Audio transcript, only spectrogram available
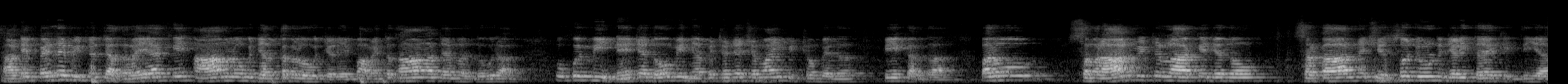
ਸਾਡੇ ਪਹਿਲੇ ਮੀਟਰ ਚੱਲ ਰਹੇ ਆ ਕਿ ਆਮ ਲੋਕ, ਜਨਤਕ ਲੋਕ ਜਿਹੜੇ, ਭਾਵੇਂ ਕਿਸਾਨ ਆ ਚਾਹੇ ਮਜ਼ਦੂਰ ਆ, ਉਹ ਕੋਈ ਮਹੀਨੇ ਜਾਂ 2 ਮਹੀਨਿਆਂ ਪਿੱਛੋਂ ਜਾਂ ਛਮਾਈ ਪਿੱਛੋਂ ਬਿੱਲ ਪੇ ਕਰਦਾ। ਪਰ ਉਹ ਸਮਰਾਟ ਮੀਟਰ ਲਾ ਕੇ ਜਦੋਂ ਸਰਕਾਰ ਨੇ 600 ਯੂਨਿਟ ਜਿਹੜੀ ਤੈਅ ਕੀਤੀ ਆ,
